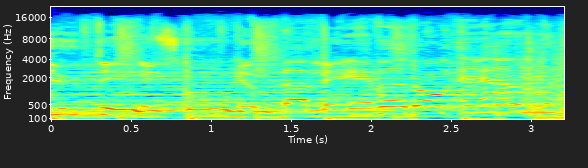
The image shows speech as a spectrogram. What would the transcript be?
djupt in i skogen, där lever de än.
